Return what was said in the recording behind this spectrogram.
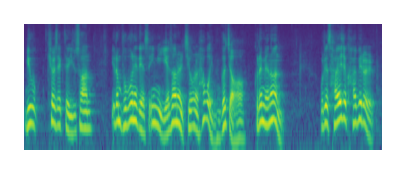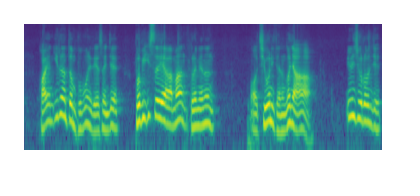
미국 케어스 액트에 유사한 이런 부분에 대해서 이미 예산을 지원을 하고 있는 거죠. 그러면은 우리가 사회적 합의를 과연 이런 어떤 부분에 대해서 이제 법이 있어야만 그러면은 어, 지원이 되는 거냐 이런 식으로 이제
